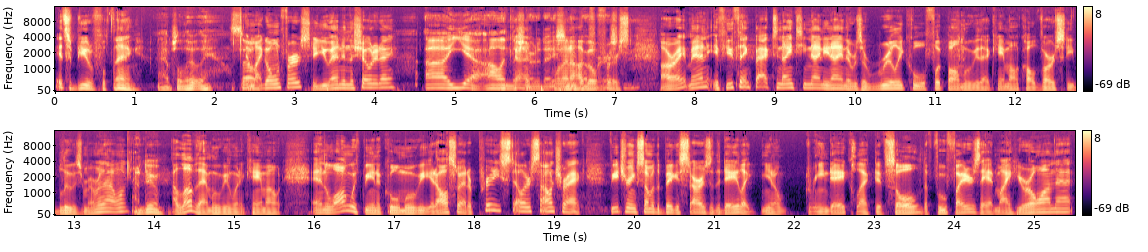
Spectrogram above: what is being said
It's a beautiful thing. Absolutely. So, Am I going first? Are you ending the show today? uh, yeah, I'll end the show today. Well, so then I'll go first. All right, man. If you think back to 1999, there was a really cool football movie that came out called Varsity Blues. Remember that one? I do. I love that movie when it came out. And along with being a cool movie, it also had a pretty stellar soundtrack featuring some of the biggest stars of the day, like, you know, Green Day, Collective Soul, the Foo Fighters. They had My Hero on that.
